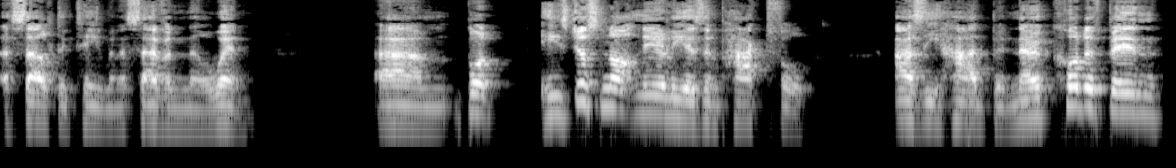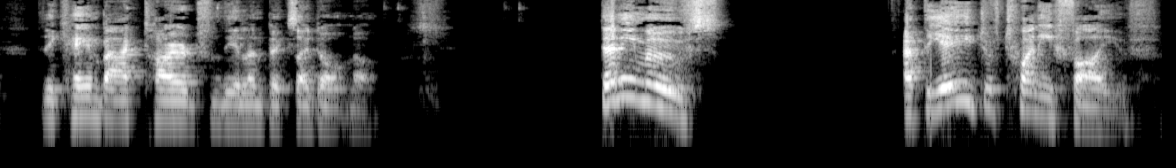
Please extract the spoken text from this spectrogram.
a Celtic team in a 7 0 win. Um, but he's just not nearly as impactful as he had been. Now, it could have been that he came back tired from the Olympics, I don't know. Then he moves at the age of 25.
